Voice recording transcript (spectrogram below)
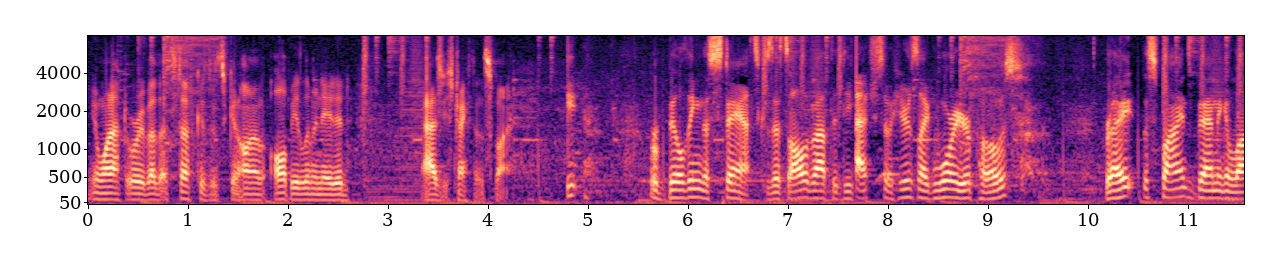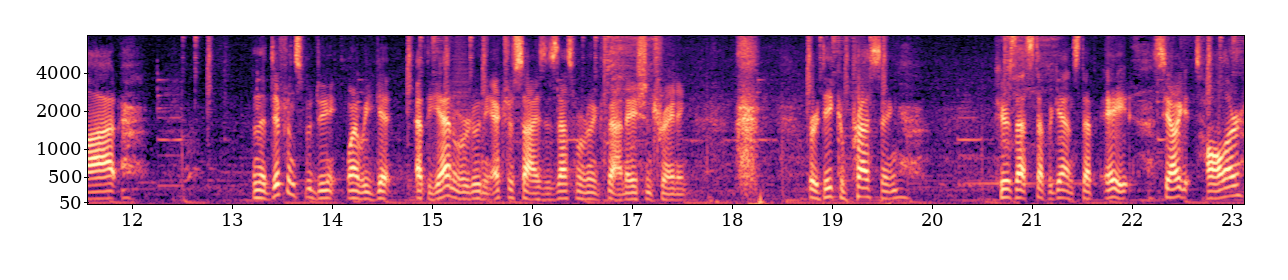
you won't have to worry about that stuff because it's going to all be eliminated as you strengthen the spine. We're building the stance because that's all about the detach. So here's like warrior pose, right? The spine's bending a lot. And the difference between when we get at the end, when we're doing the exercises, that's when we're doing foundation training. we're decompressing. Here's that step again, step eight. See how I get taller?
